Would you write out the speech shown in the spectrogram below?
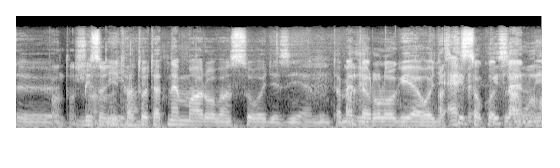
ö, Pontosan. bizonyítható, Igen. tehát nem arról van szó, hogy ez ilyen, mint a meteorológia, hogy az ez kide- szokott lenni,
